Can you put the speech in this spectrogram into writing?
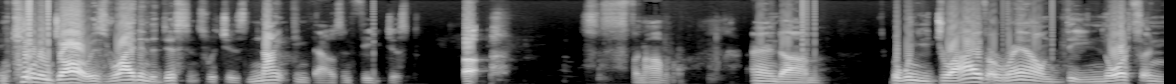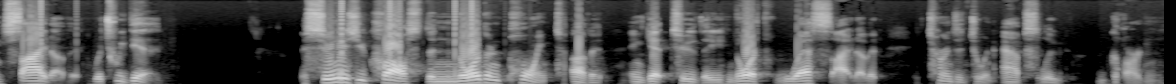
And Kilimanjaro is right in the distance, which is 19,000 feet just up. It's phenomenal. And, um, but when you drive around the northern side of it, which we did, as soon as you cross the northern point of it and get to the northwest side of it, it turns into an absolute garden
